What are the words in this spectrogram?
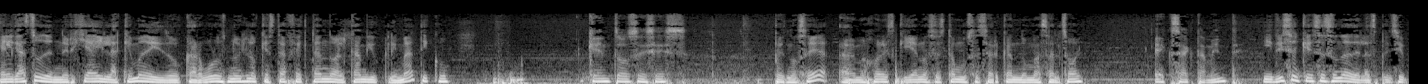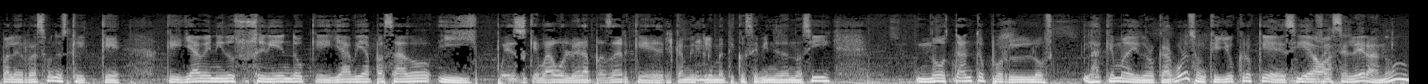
el gasto de energía y la quema de hidrocarburos no es lo que está afectando al cambio climático. ¿Qué entonces es? Pues no sé, a lo mejor es que ya nos estamos acercando más al sol. Exactamente. Y dicen que esa es una de las principales razones, que, que, que ya ha venido sucediendo, que ya había pasado y pues que va a volver a pasar, que el cambio climático se viene dando así. No tanto por los la quema de hidrocarburos, aunque yo creo que sí Lo afecta- acelera, ¿no?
